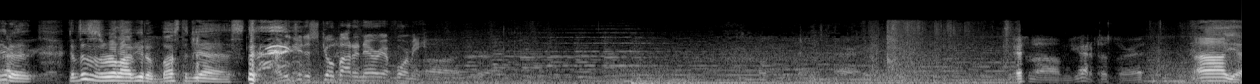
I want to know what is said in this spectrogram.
Rough. You'd have, if this was real life, you'd have busted your ass. I need you to scope out an area for me. Oh crap. Alright. Um, you got a pistol, right? uh, yeah.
